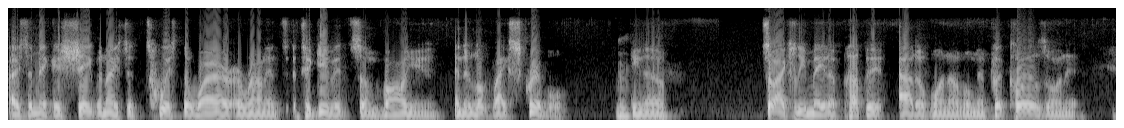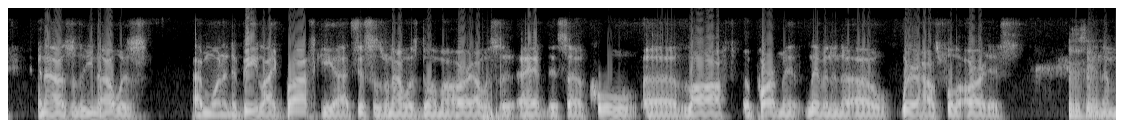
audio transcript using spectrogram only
I used to make a shape and I used to twist the wire around it to, to give it some volume, and it looked like scribble. Mhm. You know, so I actually made a puppet out of one of them and put clothes on it and I was, you know, I was, I wanted to be like Basquiat. This was when I was doing my art. I was, uh, I had this uh, cool uh, loft apartment, living in a, uh warehouse full of artists. and my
